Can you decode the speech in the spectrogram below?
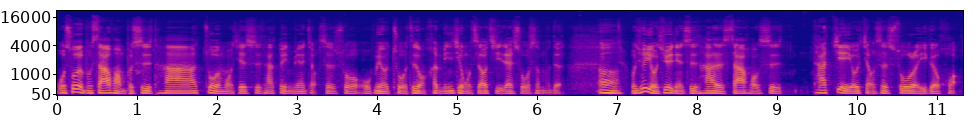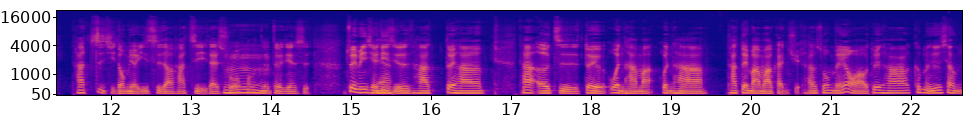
我说的不撒谎，不是他做了某些事，他对里面的角色说我没有做这种很明显我知道自己在说什么的。嗯，我觉得有趣的点是他的撒谎是，他借由角色说了一个谎，他自己都没有意识到他自己在说谎的这件事。嗯、最明显的例子就是他对他他儿子对问他妈问他他对妈妈感觉，他说没有啊，我对他根本就像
